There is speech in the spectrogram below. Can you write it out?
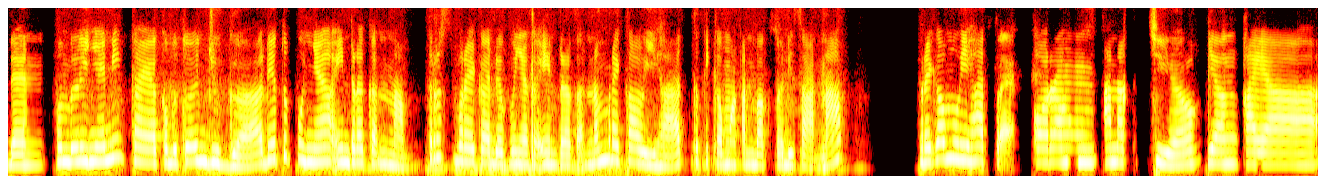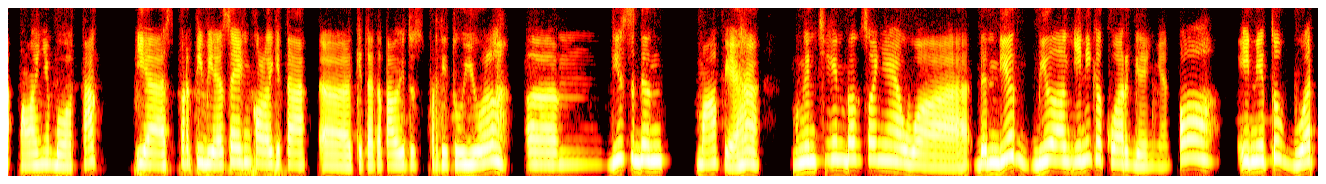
Dan pembelinya ini kayak kebetulan juga dia tuh punya indera keenam. Terus mereka ada punya ke indera keenam, mereka lihat ketika makan bakso di sana, mereka melihat orang anak kecil yang kayak kepalanya botak ya seperti biasa yang kalau kita uh, kita ketahui itu seperti tuyul um, dia sedang maaf ya mengencingin baksonya wah dan dia bilang ini ke keluarganya oh ini tuh buat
